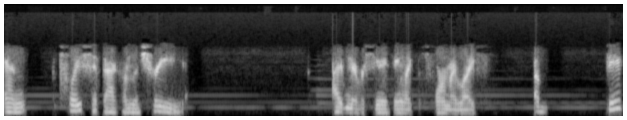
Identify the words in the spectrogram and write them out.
and place it back on the tree, I've never seen anything like this before in my life. A big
